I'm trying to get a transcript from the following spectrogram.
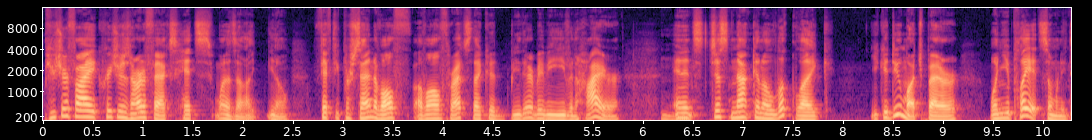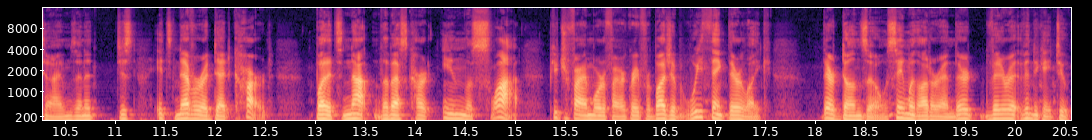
putrefy creatures and artifacts hits what is that like? You know, fifty percent of all of all threats that could be there, maybe even higher. And mm-hmm. it's just not going to look like you could do much better when you play it so many times. And it just it's never a dead card, but it's not the best card in the slot. Putrefy and Mortify are great for budget, but we think they're like they're Dunzo. Same with Utter End. They're Vin- Vindicate too.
